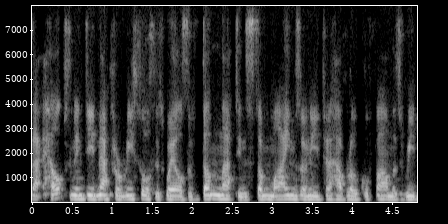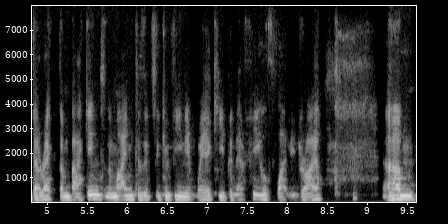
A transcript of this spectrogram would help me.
that helps. And indeed, natural resources Wales have done that in some mines, only to have local farmers redirect them back into the mine because it's a convenient way of keeping their fields slightly drier. Um,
